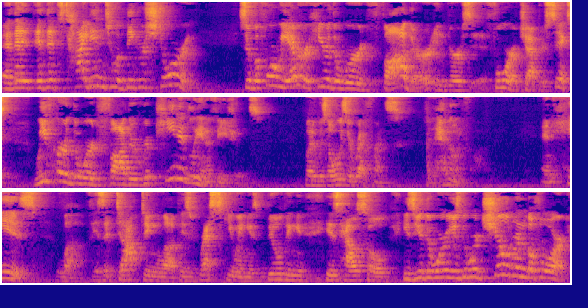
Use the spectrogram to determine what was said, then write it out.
and that it, it's tied into a bigger story. So before we ever hear the word father in verse 4 of chapter 6, we've heard the word father repeatedly in Ephesians, but it was always a reference to the Heavenly Father and His love, His adopting love, His rescuing, His building His household. He's used the word, used the word children before,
